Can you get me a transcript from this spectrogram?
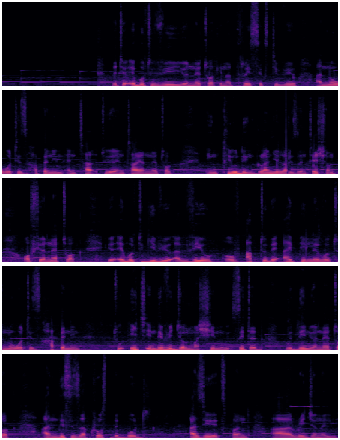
That you're able to view your network in a 360 view and know what is happening to your entire network, including granular presentation of your network. You're able to give you a view of up to the IP level to know what is happening to each individual machine seated within your network. And this is across the board as you expand uh, regionally.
